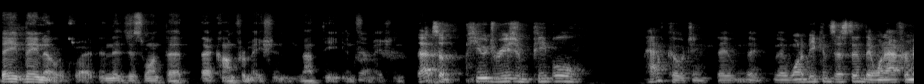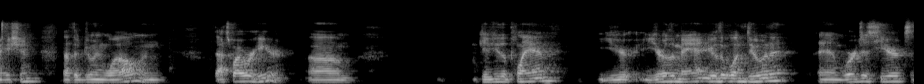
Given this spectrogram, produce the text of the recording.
they they know it's right and they just want that that confirmation not the information yeah. that's a huge reason people have coaching they, they they want to be consistent they want affirmation that they're doing well and that's why we're here um, give you the plan you're you're the man you're the one doing it and we're just here to,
